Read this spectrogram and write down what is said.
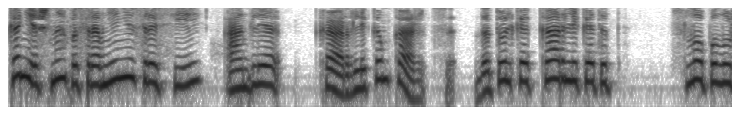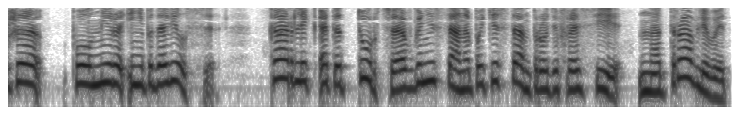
Конечно, по сравнению с Россией, Англия карликом кажется. Да только карлик этот слопал уже полмира и не подавился. Карлик этот Турцию, Афганистан и Пакистан против России натравливает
